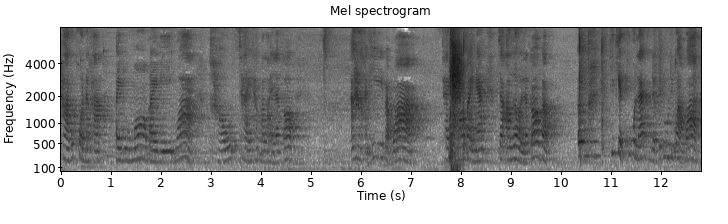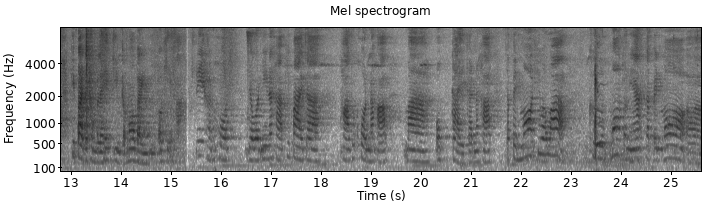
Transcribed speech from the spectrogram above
พาทุกคนนะคะ ไปดูหม้อใบนี้ว่าเขาใช้ทำอะไรแล้วก็อาหารที่แบบว่าใช้หม้อใบเนี้ยจะอร่อยแล้วก็แบบ เกียจพูดแล้ว เดี๋ยวไปดูดีกว่าว่าพี่ปายจะทำอะไรให้กินกับหม้อใบนี้โอเคค่ะ นี่ค่ะทุกคน เดี๋ยววันนี้นะคะ พี่ปายจะพาทุกคนนะคะ มาอบไก่กันนะคะ จะเป็นหม้อที่ว่าว่า คือหม้อตัวนี้จะเป็นหม้อเออ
